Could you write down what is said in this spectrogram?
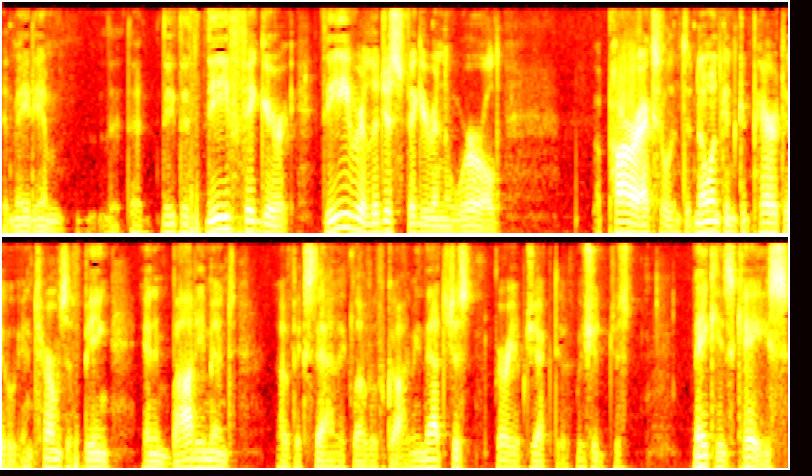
It made him the, the, the, the figure, the religious figure in the world, par excellence that no one can compare to in terms of being an embodiment of ecstatic love of God. I mean, that's just very objective. We should just make his case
